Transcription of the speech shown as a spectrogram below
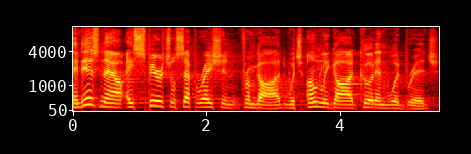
and is now a spiritual separation from God, which only God could and would bridge.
